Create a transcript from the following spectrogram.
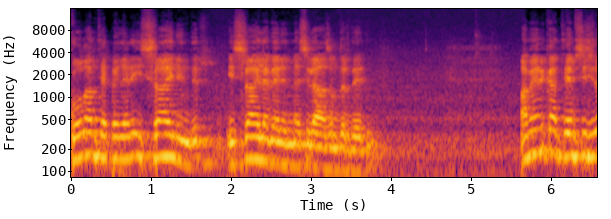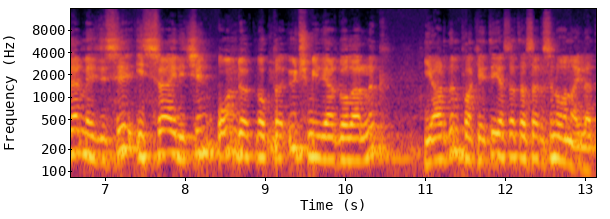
Golan Tepeleri İsrail'indir. İsrail'e verilmesi lazımdır dedi. Amerikan Temsilciler Meclisi İsrail için 14.3 milyar dolarlık yardım paketi yasa tasarısını onayladı.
